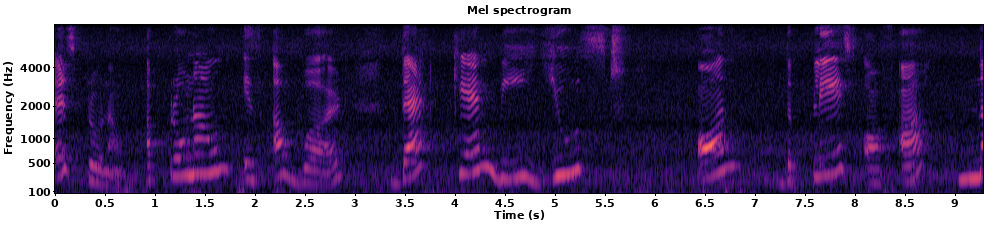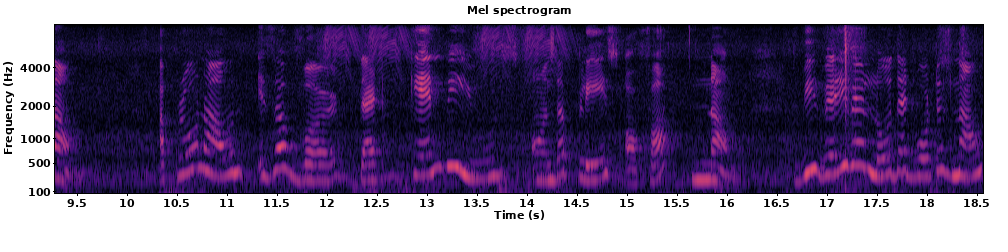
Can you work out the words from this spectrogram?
is pronoun? A pronoun is a word that can be used on the place of a noun a pronoun is a word that can be used on the place of a noun. We very well know that what is noun?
